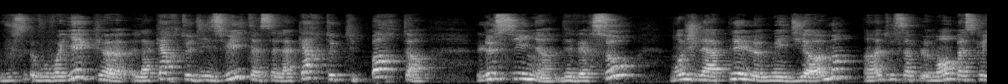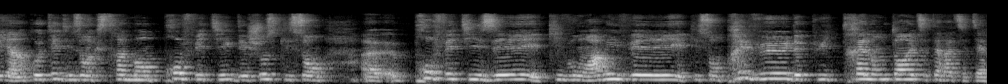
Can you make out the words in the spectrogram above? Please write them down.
vous, voyez que la carte 18, c'est la carte qui porte le signe des Verseaux. Moi, je l'ai appelé le médium, hein, tout simplement, parce qu'il y a un côté, disons, extrêmement prophétique, des choses qui sont euh, prophétisées et qui vont arriver et qui sont prévues depuis très longtemps, etc., etc.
